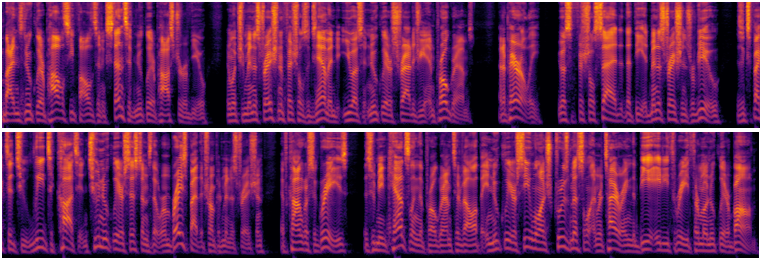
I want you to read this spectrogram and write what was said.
Biden's nuclear policy follows an extensive nuclear posture review in which administration officials examined U.S. nuclear strategy and programs. And apparently, U.S. officials said that the administration's review is expected to lead to cuts in two nuclear systems that were embraced by the Trump administration. If Congress agrees, this would mean canceling the program to develop a nuclear sea launched cruise missile and retiring the B 83 thermonuclear bomb.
